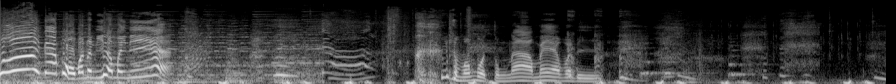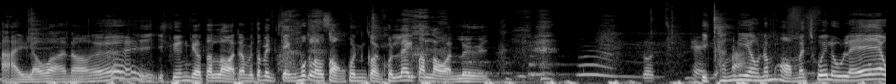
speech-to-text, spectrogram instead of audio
ว้ายแม่โผล่มาทางนี้ทำไมเนี่ยทำไมาหมดตรงหน้าแม่พอดี ตายแล้วอะน้องเอ้ยอีกเครื่องเดียวตลอดทำไมต้องเป็นแก๊งพวกเราสองคนก่อนคนแรกตลอดเลย โดนแทอีกครั้งเดียวน้ำหอมมาช่วยเราแล้ว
